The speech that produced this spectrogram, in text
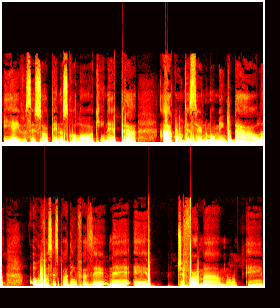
e aí vocês só apenas coloquem, né, para acontecer no momento da aula, ou vocês podem fazer, né, é, de forma é,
